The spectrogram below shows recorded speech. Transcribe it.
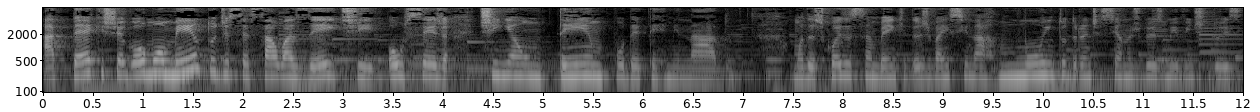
até que chegou o momento de cessar o azeite, ou seja, tinha um tempo determinado. Uma das coisas também que Deus vai ensinar muito durante esse ano de 2022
